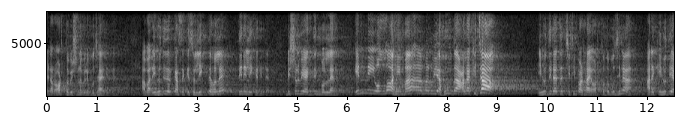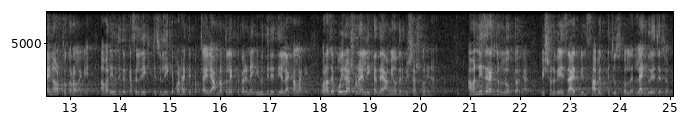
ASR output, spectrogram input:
এটার অর্থ বিশ্বনবীরে বুঝাই দিতেন। আবার ইহুদিদের কাছে কিছু লিখতে হলে তিনি লিখে দিতেন। বিশ্বনবী একদিন বললেন, ইন্নি ওল্লাহি মা ইহুদিরা যে চিঠি পাঠায়, অর্থ তো বুঝি না, আরেক ইহুদি আইনে অর্থ করা লাগে। আবার ইহুদিদের কাছে কিছু লিখে পাঠাইতে চাইলে আমরা তো লিখতে পারি না, ইহুদিরে দিয়ে লেখা লাগে। ওরা যে পৈরা শোনায়, লিখে দেয়, আমি ওদের বিশ্বাস করি না। আমার নিজের একজন লোক দরকার। বিশ্বনবী এই জায়েদ বিন সাবেদকে চুজ করলেন ল্যাঙ্গুয়েজের জন্য।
